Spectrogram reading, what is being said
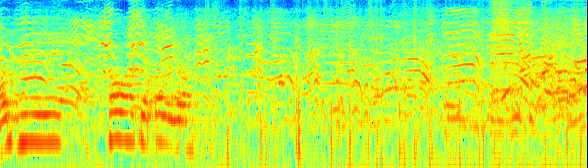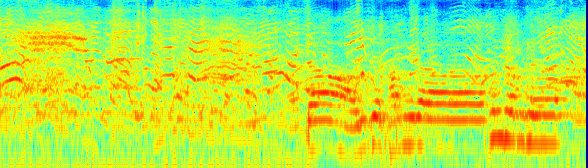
언니 형한테 빨리 가. 자, 이제 갑니다. 손 잡으세요.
